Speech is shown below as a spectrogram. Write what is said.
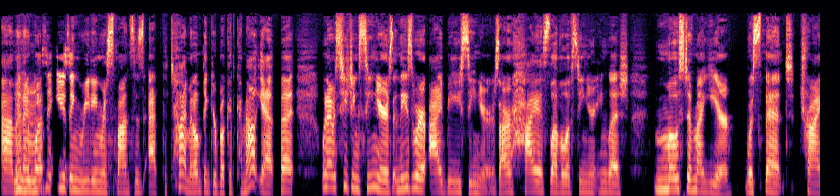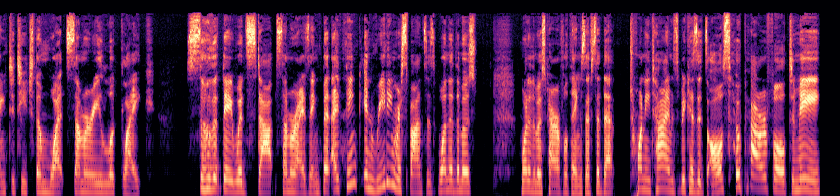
um, and mm-hmm. I wasn't using reading responses at the time. I don't think your book had come out yet, but when I was teaching seniors, and these were IB seniors, our highest level of senior English, most of my year was spent trying to teach them what summary looked like so that they would stop summarizing. But I think in reading responses, one of the most one of the most powerful things, I've said that 20 times because it's also powerful to me,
